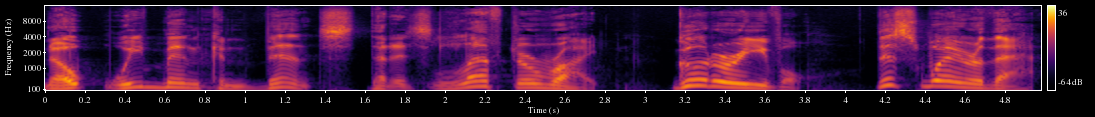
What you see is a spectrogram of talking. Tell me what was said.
Nope, we've been convinced that it's left or right, good or evil, this way or that.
